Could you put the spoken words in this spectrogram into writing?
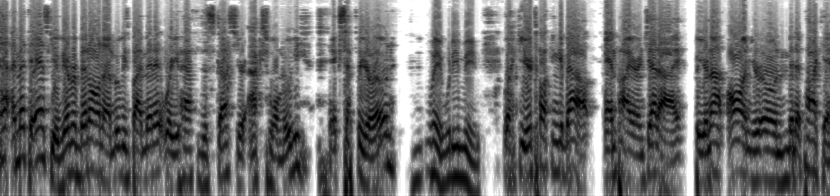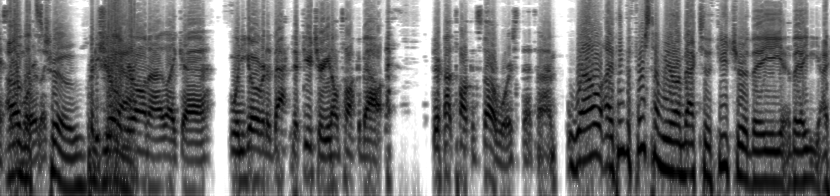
I meant to ask you, have you ever been on uh, Movies by Minute where you have to discuss your actual movie, except for your own? Wait, what do you mean? Like, you're talking about Empire and Jedi, but you're not on your own Minute podcast Oh, anymore. that's Like, true. Pretty sure when you're on, a like, uh, when you go over to Back to the Future, you don't talk about... They're not talking Star Wars at that time. Well, I think the first time we were on Back to the Future, they they I'm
